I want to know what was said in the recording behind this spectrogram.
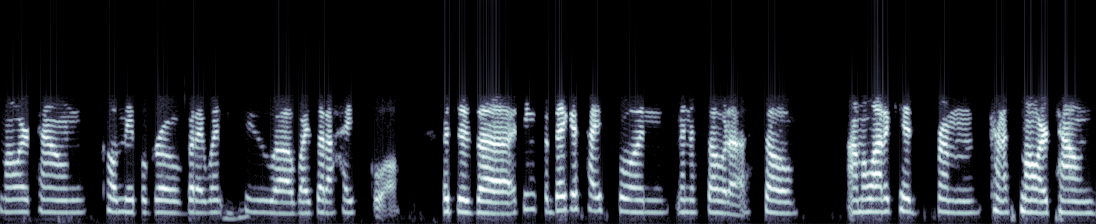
smaller town called Maple Grove, but I went mm-hmm. to uh, Wayzata High School, which is, uh, I think, the biggest high school in Minnesota. So um, a lot of kids from kind of smaller towns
